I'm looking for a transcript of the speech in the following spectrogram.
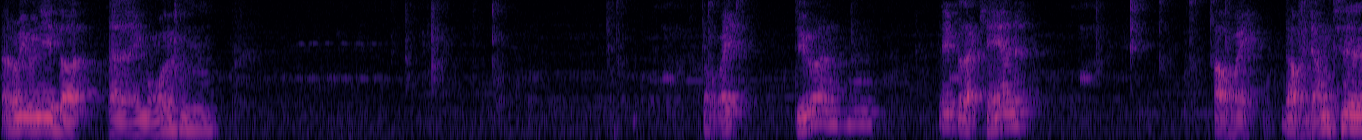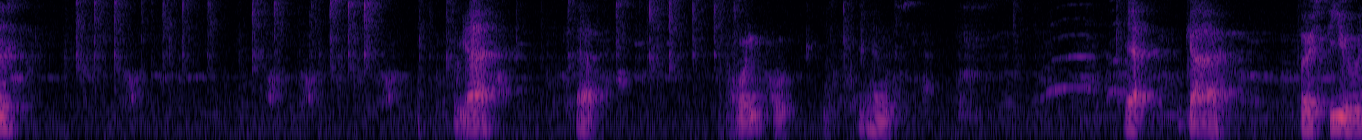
I don't even need that, that anymore. Hmm. Oh wait, do I? Maybe for that can. Oh wait, no I don't. Oh, yeah, yeah. Oink. And yeah, got a first fuse.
